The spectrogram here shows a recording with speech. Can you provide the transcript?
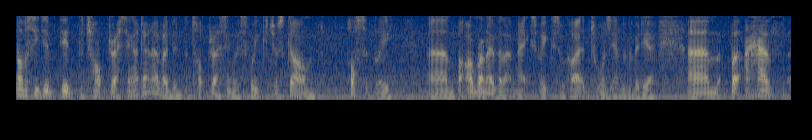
Obviously did, did the top dressing. I don't know if I did the top dressing this week just gone. Possibly. Um, but I'll run over that next week because we're quite towards the end of the video. Um, but I have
